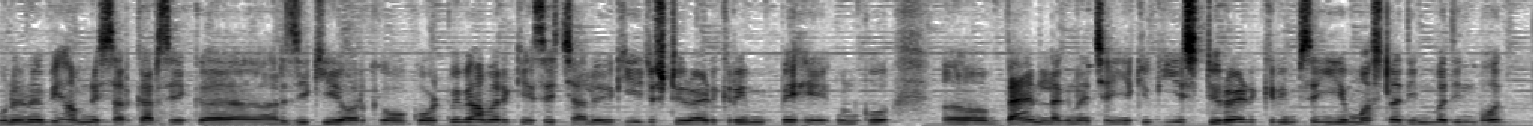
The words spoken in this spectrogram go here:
उन्होंने भी हमने सरकार से एक अर्जी की है और कोर्ट में भी हमारे केसेस चालू है कि ये जो स्टेरॉइड क्रीम पे है, उनको बैन लगना चाहिए, क्योंकि ये स्टेरॉयड क्रीम से ये मसला दिन ब दिन बहुत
